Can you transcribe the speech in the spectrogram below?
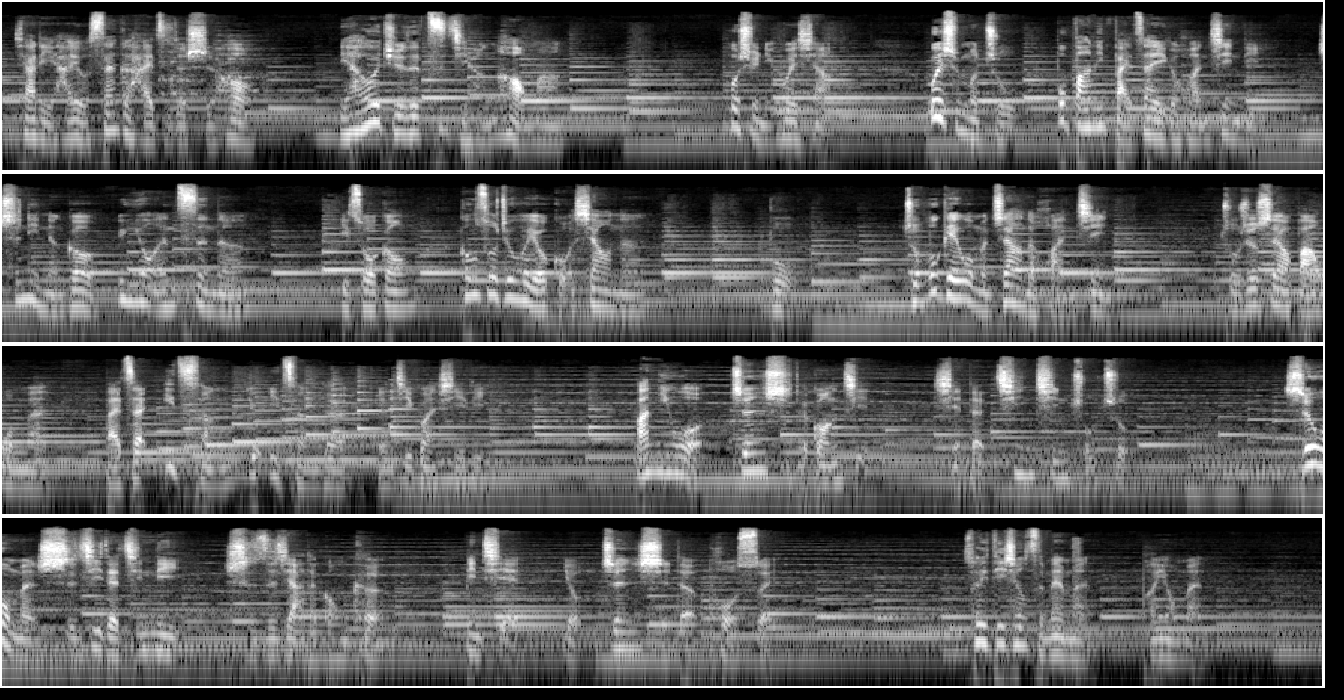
家里还有三个孩子的时候，你还会觉得自己很好吗？或许你会想，为什么主不把你摆在一个环境里，使你能够运用恩赐呢？一做工，工作就会有果效呢？不。主不给我们这样的环境，主就是要把我们摆在一层又一层的人际关系里，把你我真实的光景显得清清楚楚，使我们实际的经历十字架的功课，并且有真实的破碎。所以弟兄姊妹们、朋友们，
